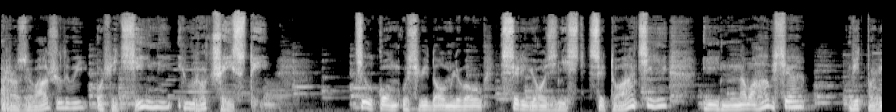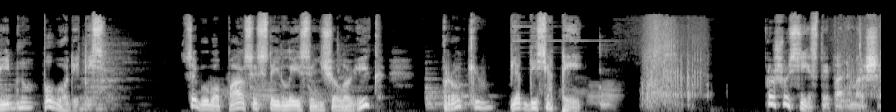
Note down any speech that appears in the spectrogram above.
розважливий, офіційний і врочистий. Цілком усвідомлював серйозність ситуації і намагався відповідно поводитись. Це був опасистий лисий чоловік років п'ятдесяти. Прошу сісти, пане Марше.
